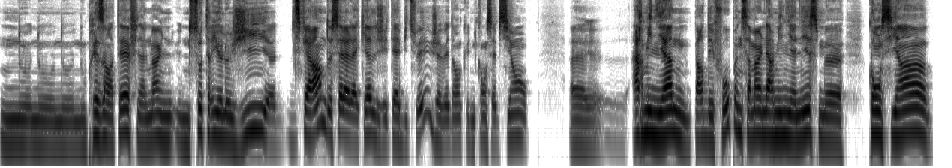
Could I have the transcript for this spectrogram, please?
nous, présentait finalement une, une sotériologie différente de celle à laquelle j'étais habitué. J'avais donc une conception euh, arminienne par défaut, pas nécessairement un arminianisme euh, conscient,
